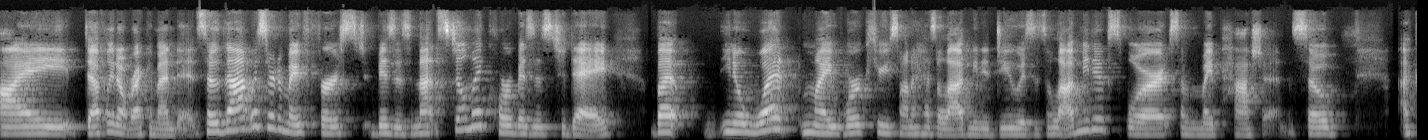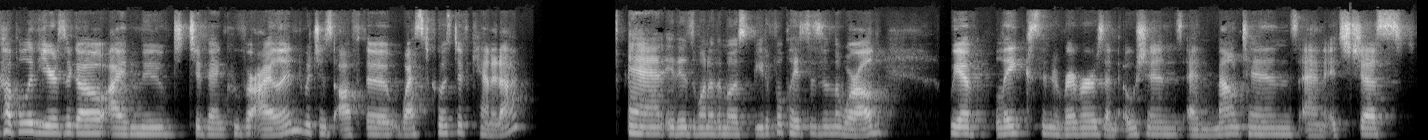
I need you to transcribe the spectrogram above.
I definitely don't recommend it. So that was sort of my first business, and that's still my core business today. But you know what my work through USANA has allowed me to do is it's allowed me to explore some of my passions. So a couple of years ago, I moved to Vancouver Island, which is off the west coast of Canada. And it is one of the most beautiful places in the world. We have lakes and rivers and oceans and mountains, and it's just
